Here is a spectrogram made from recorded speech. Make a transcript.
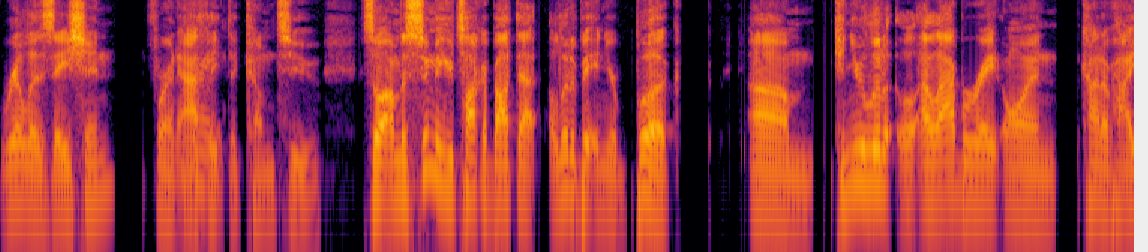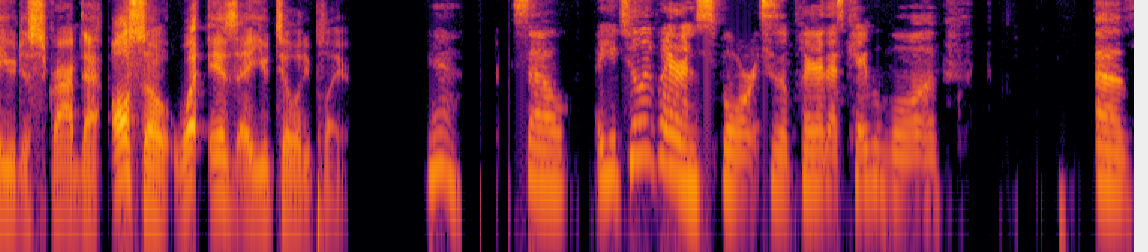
realization for an athlete right. to come to so i'm assuming you talk about that a little bit in your book um, can you little elaborate on kind of how you describe that? Also, what is a utility player? Yeah. So a utility player in sports is a player that's capable of of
